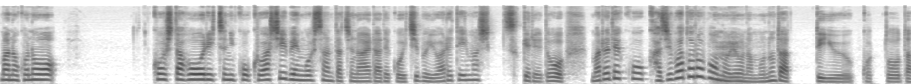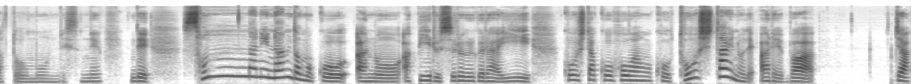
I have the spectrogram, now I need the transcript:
まあ、のこのこうした法律にこう詳しい弁護士さんたちの間でこう一部言われていますけれど、まるでこう火事場泥棒のようなものだっていうことだと思うんですね。で、そんなに何度もこう、あの、アピールするぐらい、こうしたこう法案をこう通したいのであれば、じゃあ、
